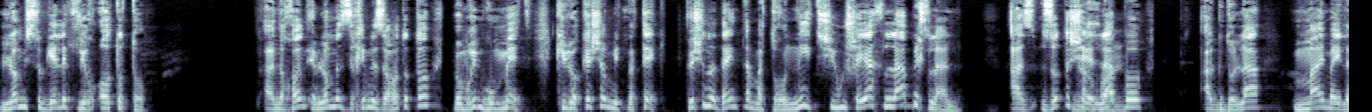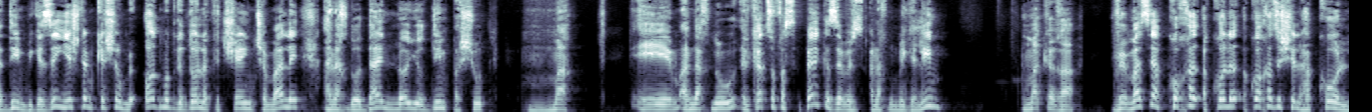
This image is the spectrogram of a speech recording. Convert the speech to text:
לא מסוגלת לראות אותו. אה, נכון הם לא מצליחים לזהות אותו ואומרים הוא מת כאילו הקשר מתנתק ויש לנו עדיין את המטרונית שהוא שייך לה בכלל. אז זאת השאלה נכון. פה הגדולה מה עם הילדים בגלל זה יש להם קשר מאוד מאוד גדול לקצ'יין צ'מאלה אנחנו עדיין לא יודעים פשוט מה. אמ, אנחנו לקראת סוף הפרק הזה אנחנו מגלים מה קרה? ומה זה הכוח, הכוח, הכוח הזה של הכל?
